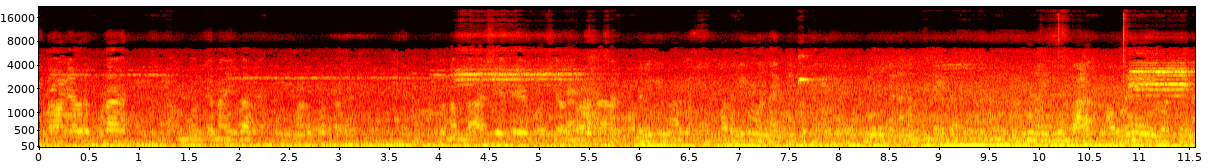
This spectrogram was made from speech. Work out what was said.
ಚುನಾವಣೆಯವರು ಕೂಡ ಮೂರು ಜನ ಇದ್ದಾರೆ. ನಮ್ದು ಆಸೆ ಇದೆ ಮೊದಲಿಗೆ. ಮೊದಲಿಗೆ ಒಂದು ಅಂಕಿ ಕೊಟ್ಟಿದ್ದೀವಿ ಮೂರು ಜನ ನಮ್ಮ ಮನೆ ಇದ್ದಾರೆ ಇವತ್ತಿನ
